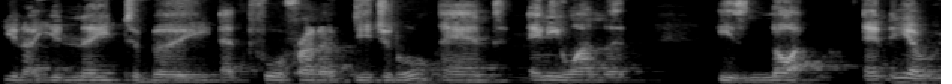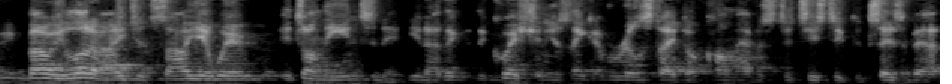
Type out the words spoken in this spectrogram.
you know, you need to be at the forefront of digital, and anyone that is not and you know, Bowie, a lot of agents say, oh yeah, where it's on the internet. You know, the, the question is, I think of realestate.com have a statistic that says about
